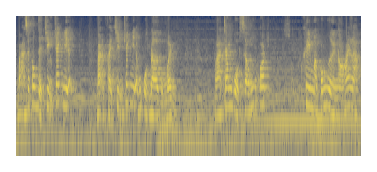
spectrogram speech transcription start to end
bạn sẽ không thể chịu trách nhiệm. Bạn phải chịu trách nhiệm cuộc đời của mình. Và trong cuộc sống có, khi mà có người nói là,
